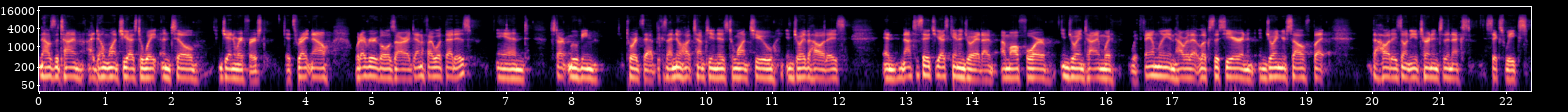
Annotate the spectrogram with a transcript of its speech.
now's the time i don't want you guys to wait until January 1st. It's right now. Whatever your goals are, identify what that is and start moving towards that because I know how tempting it is to want to enjoy the holidays. And not to say that you guys can't enjoy it. I, am all for enjoying time with with family and however that looks this year and enjoying yourself. But the holidays don't need to turn into the next six weeks.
